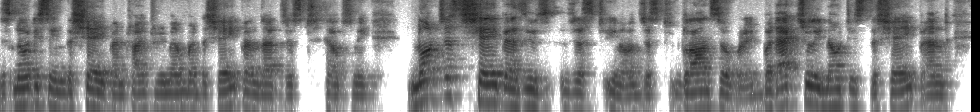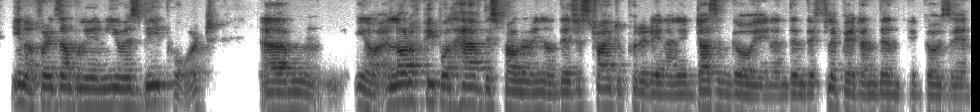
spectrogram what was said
just noticing the shape and trying to remember the shape and that just helps me not just shape as you just you know just glance over it but actually notice the shape. And you know for example in a usb port um, you know a lot of people have this problem you know they just try to put it in and it doesn't go in and then they flip it and then it goes in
